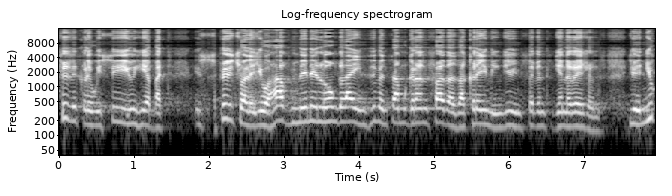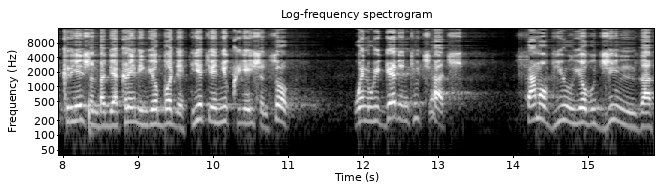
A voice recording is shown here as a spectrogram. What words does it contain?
Physically, we see you here, but spiritually, you have many long lines. Even some grandfathers are claiming you in seventh generations. You're a new creation, but they are claiming your body. Yet you're a new creation. So when we get into church, some of you, your genes are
